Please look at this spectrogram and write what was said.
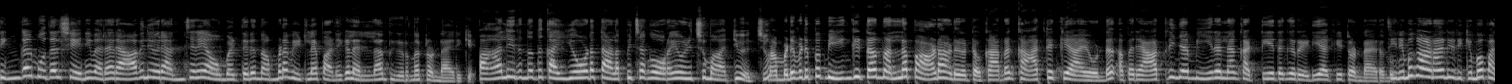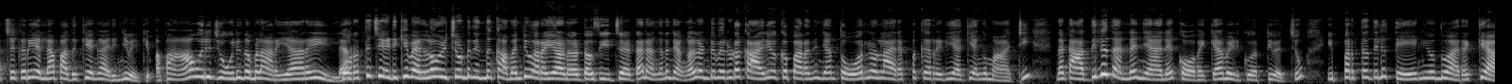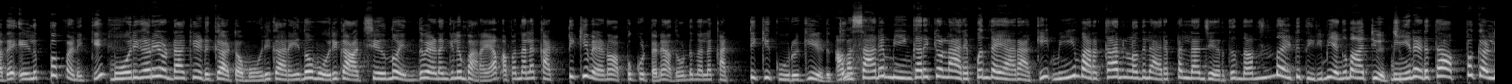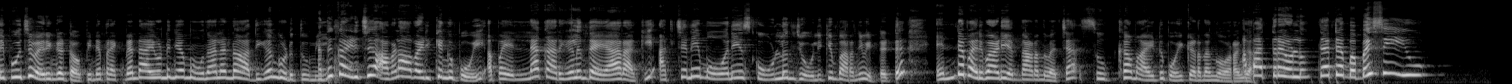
തിങ്കൾ മുതൽ ശനി വരെ രാവിലെ ഒരു അഞ്ചര ആവുമ്പോഴത്തേനും നമ്മുടെ വീട്ടിലെ പണികളെല്ലാം തീർന്നിട്ടുണ്ടായിരിക്കും. പാലിരുന്നത് കയ്യോടെ തിളപ്പിച്ചങ്ങ് ഉറയൊഴിച്ച് മാറ്റി വെച്ചു. നമ്മുടെ ഇവിടെ ഇപ്പൊ മീൻ കിട്ടാൻ നല്ല പാടാണ് കേട്ടോ. കാരണം കാറ്റൊക്കെ ആയതുകൊണ്ട് അപ്പൊ രാത്രി ഞാൻ മീനെല്ലാം കട്ട് ചെയ്തങ്ങ് റെഡിയാക്കിയിട്ടുണ്ടായിരുന്നു. സിനിമ കാണാനിരിക്കുമ്പോൾ പച്ചക്കറി എല്ലാം പതുക്കെ അങ്ങ് അരിഞ്ഞു വെക്കും. അപ്പൊ ആ ഒരു ജോലി നമ്മൾ അറിയാറേ ഇല്ല. പുറത്ത് ചെടിക്ക് വെള്ളം ഒഴിച്ചുകൊണ്ട് നിന്ന് കമന്റ് പറയുകയാണ് കേട്ടോ സീച്ചേട്ടൻ അങ്ങനെ ഞങ്ങൾ രണ്ടുപേരുടെ കാര്യമൊക്കെ പറഞ്ഞ് ഞാൻ തോരനുള്ള അരപ്പൊക്കെ റെഡിയാക്കി അങ്ങ് മാറ്റി. എന്നിട്ട് അതിൽ തന്നെ ഞാൻ കോവയ്ക്കാൻ മെഴുക്കുവരട്ടി വെച്ചു. ഇപ്പുറത്തതിൽ തേങ്ങയൊന്നും അരയ്ക്കാതെ എളുപ്പപ്പണിക്ക് മോരുകറി ഉണ്ടാക്കി എടുക്കുക കേട്ടോ. മോര് കറിയുന്നോ മോര് കാച്ചിയെന്നോ എന്ത് വേണമെങ്കിലും പറയാം. അപ്പൊ നല്ല കട്ടിക്ക് വേണം അപ്പുക്കുട്ടനെ. അതുകൊണ്ട് നല്ല കട്ടിക്ക് കുറുകി എടുക്കും അവസാനം മീൻകറിക്കുള്ള അരപ്പും തയ്യാറാക്കി. മീൻ വറക്കാനുള്ളതിൽ അരപ്പെല്ലാം ചേർത്ത് നന്നായിട്ട് തിരുമി അങ്ങ് മാറ്റി വെച്ചു. മീനെടുത്ത അപ്പ കള്ളിപ്പൂച്ച വരും കേട്ടോ. പിന്നെ പ്രഗ്നന്റ് ആയതുകൊണ്ട് ഞാൻ മൂന്നാലെണ്ണം അധികം കൊടുത്തു അത് കഴിച്ച് അവൾ ആ വഴിക്കങ്ങ് പോയി. അപ്പൊ എല്ലാ കറികളും തയ്യാറാക്കി അച്ഛനെ മോനെ സ്കൂളിലും ജോലിക്കും പറഞ്ഞു വിട്ടിട്ട് എന്റെ പരിപാടി എന്താണെന്ന് വെച്ചാൽ സുഖമായിട്ട് പോയി കിടന്നങ്ങ് ഉറങ്ങും അത്രേ ഉള്ളൂ. Bye you.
